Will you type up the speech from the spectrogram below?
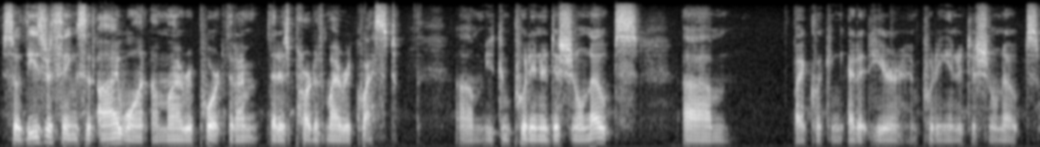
So these are things that I want on my report that I'm that is part of my request. Um, you can put in additional notes um, by clicking edit here and putting in additional notes.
